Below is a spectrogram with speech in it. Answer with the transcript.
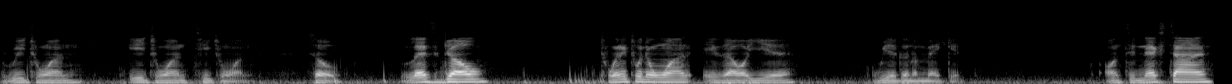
reach one each one teach one. So let's go. 2021 is our year. We are going to make it. Until next time,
